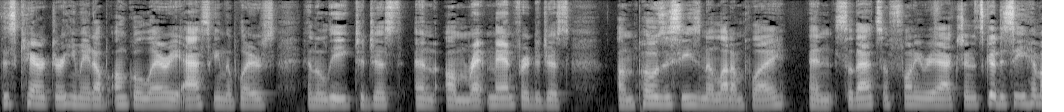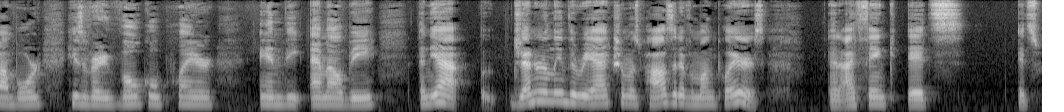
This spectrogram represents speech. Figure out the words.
this character he made up, Uncle Larry, asking the players in the league to just, and um Manfred to just um, pose a season and let him play. And so that's a funny reaction. It's good to see him on board. He's a very vocal player in the MLB. And yeah, generally the reaction was positive among players. And I think it's it's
